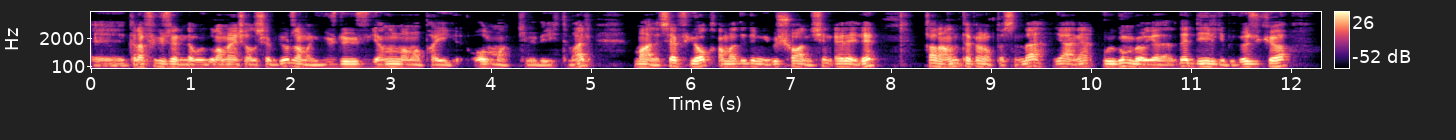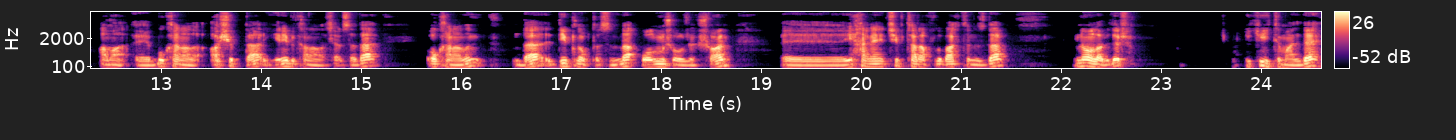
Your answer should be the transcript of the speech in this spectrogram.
e, grafik üzerinde uygulamaya çalışabiliyoruz ama %100 yanılmama payı olmak gibi bir ihtimal maalesef yok. Ama dediğim gibi şu an için Ereğli kanalın tepe noktasında yani uygun bölgelerde değil gibi gözüküyor. Ama e, bu kanalı aşıp da yeni bir kanal açarsa da o kanalın da dip noktasında olmuş olacak şu an. E, yani çift taraflı baktığınızda ne olabilir? İki ihtimalde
